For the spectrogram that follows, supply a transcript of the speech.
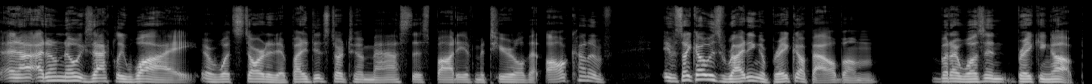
And I, I don't know exactly why or what started it, but I did start to amass this body of material that all kind of, it was like I was writing a breakup album, but I wasn't breaking up.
